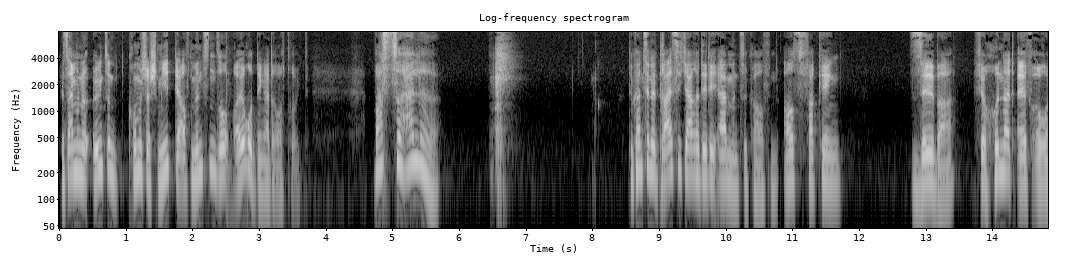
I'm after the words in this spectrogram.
Das ist einfach nur irgendein so komischer Schmied, der auf Münzen so Euro-Dinger draufdrückt. Was zur Hölle? Du kannst dir eine 30 Jahre DDR-Münze kaufen aus fucking Silber für 111,90 Euro.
